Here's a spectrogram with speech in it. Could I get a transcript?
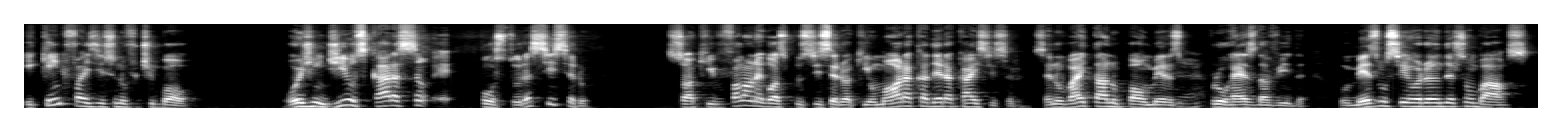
E quem que faz isso no futebol? Hoje em dia os caras são é, postura Cícero. Só que vou falar um negócio pro Cícero aqui, uma hora a cadeira cai, Cícero. Você não vai estar no Palmeiras é. pro resto da vida. O mesmo senhor Anderson Barros,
